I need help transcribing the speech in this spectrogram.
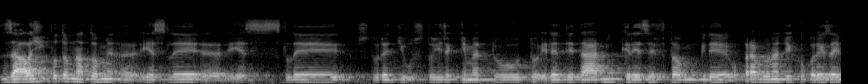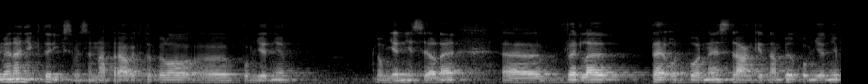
Záleží potom na tom, eh, jestli, eh, jestli studenti ustojí, řekněme, tu, tu identitární krizi v tom, kdy opravdu na těch oborech, zejména některých, si myslím, na právech to bylo eh, poměrně, poměrně silné, vedle té odborné stránky tam byl poměrně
